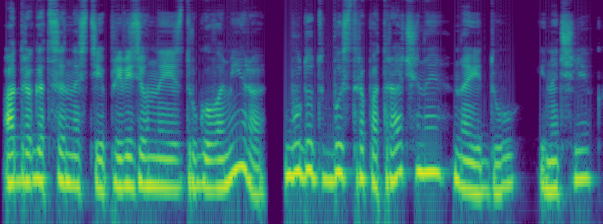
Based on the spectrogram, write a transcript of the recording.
а драгоценности, привезенные из другого мира, будут быстро потрачены на еду и ночлег.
